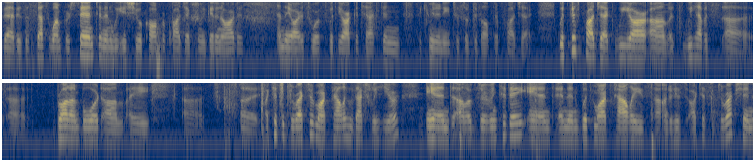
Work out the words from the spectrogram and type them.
that is assessed 1%, and then we issue a call for projects, and we get an artist, and the artist works with the architect and the community to sort of develop their project. With this project, we are um, we have a uh, uh, brought on board um, a artistic director, Mark Pally, who's actually here and um, observing today. And, and then with Mark Pally's, uh, under his artistic direction,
